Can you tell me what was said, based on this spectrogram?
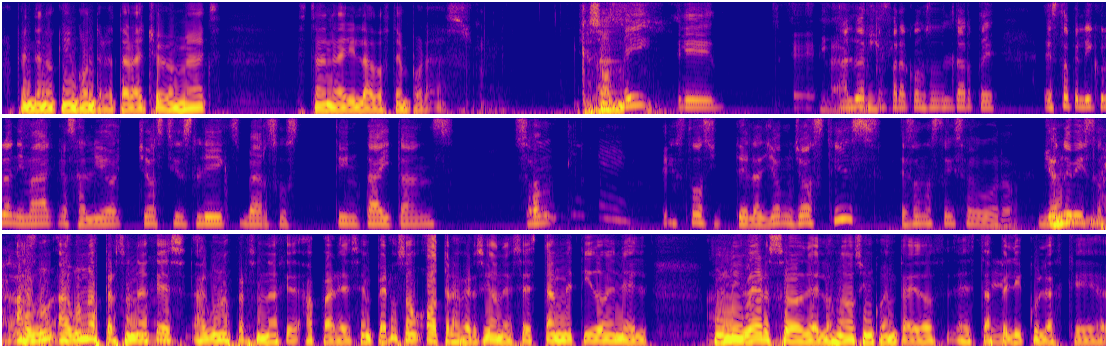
repente no quieren contratar a HBO Max, están ahí las dos temporadas. Que son Ahí, eh, eh, Alberto, para consultarte, esta película animada que salió, Justice League versus Teen Titans, ¿son estos de la Young Justice? Eso no estoy seguro. Yo no he visto. Algún- algunos personajes, algunos personajes aparecen, pero son otras versiones. Está metido en el Ah. universo de los nuevos 52, de estas Sí. películas que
